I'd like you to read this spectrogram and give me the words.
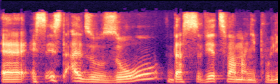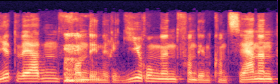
Äh, es ist also so, dass wir zwar manipuliert werden von den Regierungen, von den Konzernen,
